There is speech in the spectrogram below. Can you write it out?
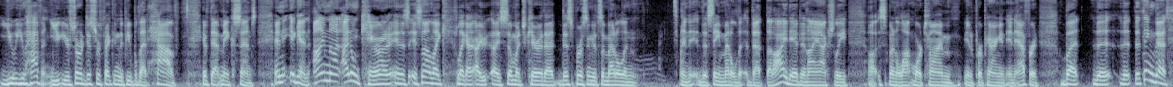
you you haven't. You, you're sort of disrespecting the people that have, if that makes sense. And again, I'm not. I don't care. It's, it's not like like I, I so much care that this person gets a medal and and the same medal that, that, that I did, and I actually uh, spent a lot more time you know preparing and, effort. But the, the the thing that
